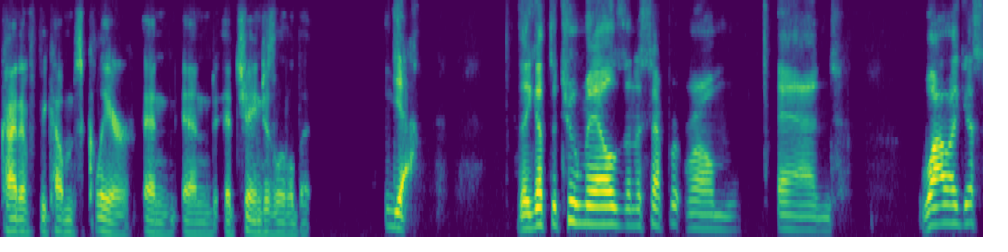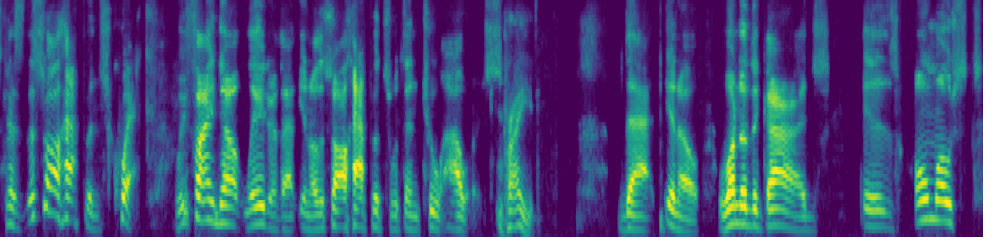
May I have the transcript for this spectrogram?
kind of becomes clear and and it changes a little bit. yeah they get the two males in a separate room and while i guess because this all happens quick we find out later that you know this all happens within two hours Right. that you know one of the guards is almost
